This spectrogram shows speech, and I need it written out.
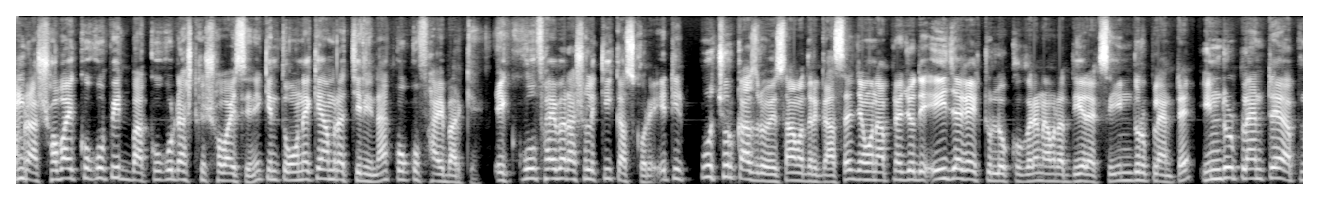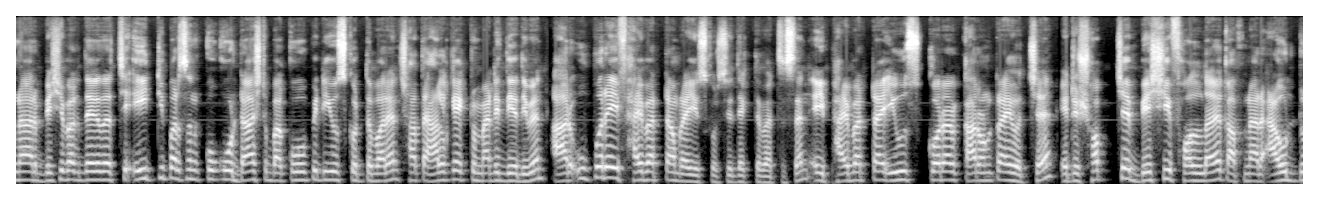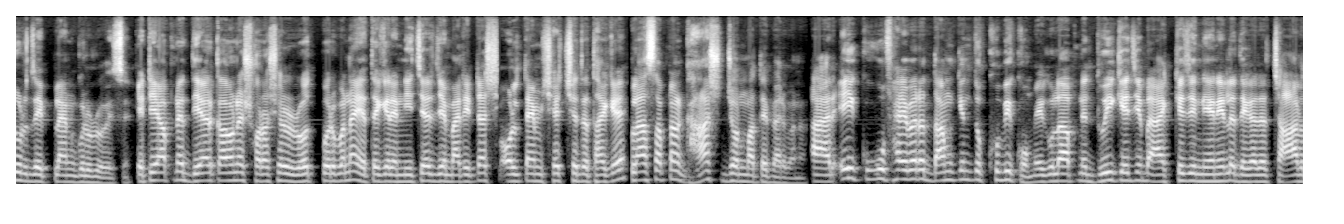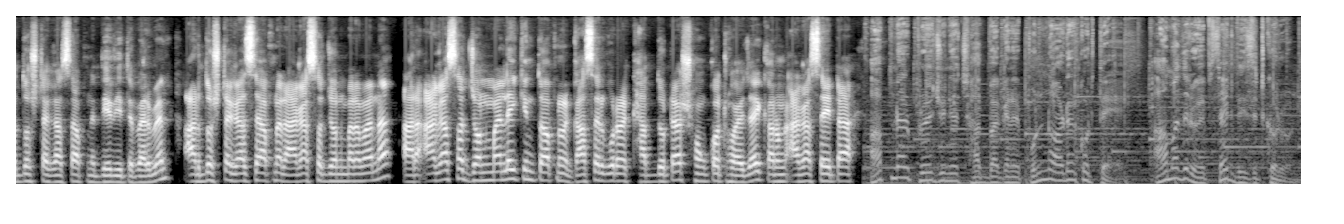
আমরা সবাই কোকোপিট বা কোকো ডাস্টকে সবাই চিনি, কিন্তু অনেকে আমরা চিনি না কোকো ফাইবারকে। এই কোকো ফাইবার আসলে কি কাজ করে? এটির প্রচুর কাজ রয়েছে আমাদের গাছে। যেমন আপনি যদি এই জায়গায় একটু লক্ষ্য করেন, আমরা দিয়ে রাখছি ইনডোর প্ল্যান্টে। ইনডোর প্ল্যান্টে আপনার বেশিরভাগ দেখা যাচ্ছে এইটি পার্সেন্ট কোকো ডাস্ট বা কোকোপিট ইউজ করতে পারেন। সাথে হালকা একটু মাটি দিয়ে দিবেন। আর উপরে এই ফাইবারটা আমরা ইউজ করছি, দেখতে পাচ্ছেন। এই ফাইবারটা ইউজ করার কারণটাই হচ্ছে, এটি সবচেয়ে বেশি ফলদায়ক আপনার আউটডোর যে প্ল্যানগুলো রয়েছে। এটি আপনার দেওয়ার কারণে সরাসরি রোদ পড়বে না, এতে গেলে নিচের যে মাটিটা অল টাইম সেচেতে থাকে প্লাস আপনার ঘাস জন্মাতে পারবে না। আর এই কোকো ফাইবারের দাম কিন্তু খুবই কম। এগুলো আপনি দুই কেজি বা এক কেজি নিয়ে নিলে দেখা যাচ্ছে আট দশটা গাছে আপনি দিয়ে দিতে পারবেন। আর দশটা গাছে আপনার আগাছা জন্মাবে না। আর আগাছা জন্মালেই কিন্তু আপনার গাছের গোড়ার খাদ্যটা সংকট হয়ে যায়, কারণ আগাছা এটা আপনার প্রয়োজনীয় ছাদ বাগানের পণ্য অর্ডার করতে আমাদের ওয়েবসাইট ভিজিট করুন।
